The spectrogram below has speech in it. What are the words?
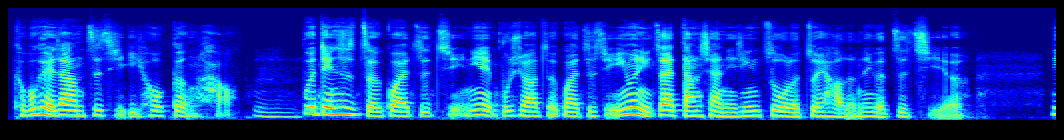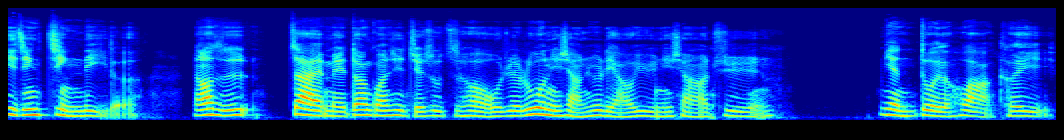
可不可以让自己以后更好？嗯，不一定是责怪自己，你也不需要责怪自己，因为你在当下你已经做了最好的那个自己了。你已经尽力了，然后只是在每段关系结束之后，我觉得如果你想去疗愈，你想要去面对的话，可以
